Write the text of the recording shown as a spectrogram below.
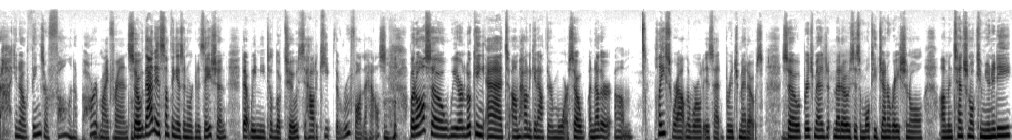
you know, things are falling apart, my friends. So mm-hmm. that is something as an organization that we need to look to, so how to keep the roof on the house. Mm-hmm. But also, we are looking at um, how to get out there more. So another um, place we're out in the world is at Bridge Meadows. Mm-hmm. So, Bridge Med- Meadows is a multi generational, um, intentional community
